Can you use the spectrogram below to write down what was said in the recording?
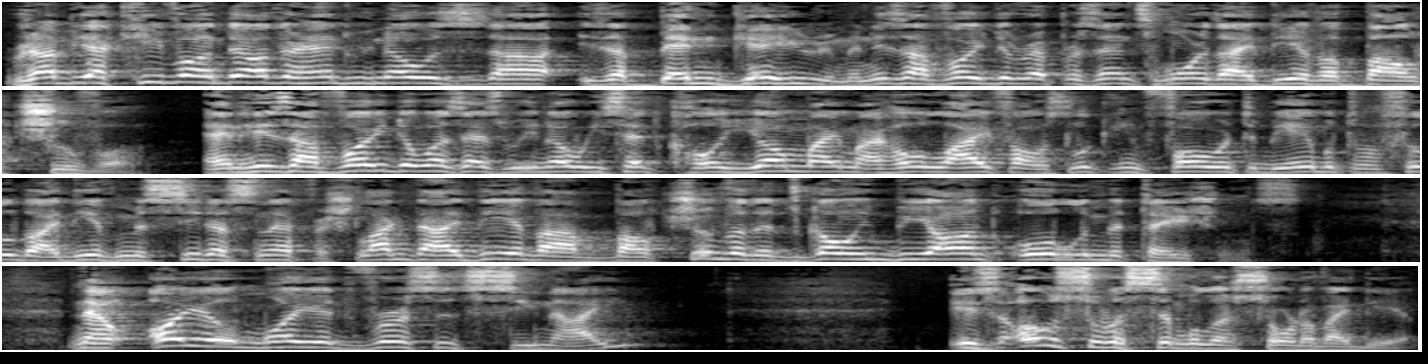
Rabbi Akiva, on the other hand, we know is a, is a Ben Gerim, and his avoida represents more the idea of a Baal Tshuva. And his avoida was, as we know, he said, Kol Yomai, my whole life I was looking forward to be able to fulfill the idea of Mesiras Nefesh, like the idea of a Baal Tshuva that's going beyond all limitations. Now, Ohel Moed versus Sinai is also a similar sort of idea.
